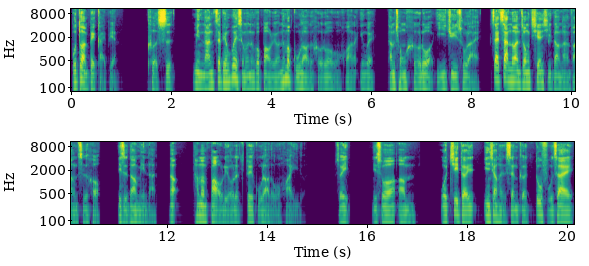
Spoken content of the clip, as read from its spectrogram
不断被改变。可是闽南这边为什么能够保留那么古老的河洛文化呢？因为他们从河洛移居出来，在战乱中迁徙到南方之后，一直到闽南，那他们保留了最古老的文化遗留。所以你说，嗯，我记得印象很深刻，杜甫在。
